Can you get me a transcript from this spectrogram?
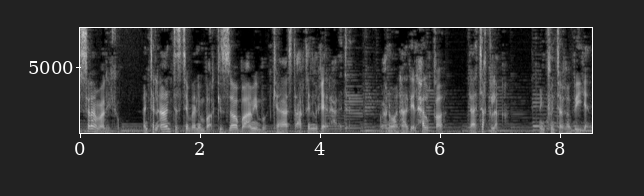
السلام عليكم. أنت الآن تستمع لمبارك الزوبة من بودكاست عقل غير هادئ وعنوان هذه الحلقة لا تقلق إن كنت غبيا.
